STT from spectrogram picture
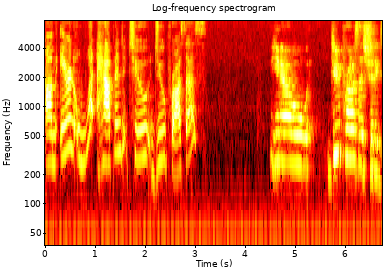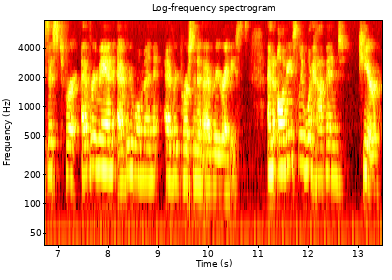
Um, Aaron, what happened to due process? You know, due process should exist for every man, every woman, every person of every race. And obviously, what happened here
